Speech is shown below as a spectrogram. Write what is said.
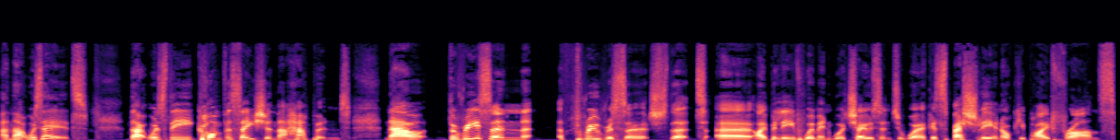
And that was it. That was the conversation that happened. Now, the reason through research that uh, I believe women were chosen to work, especially in occupied France,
